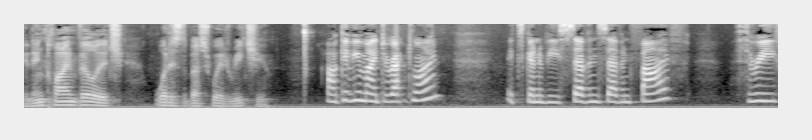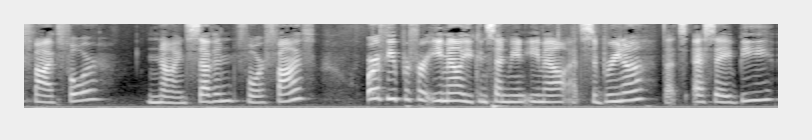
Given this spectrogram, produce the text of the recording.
in Incline Village, what is the best way to reach you? I'll give you my direct line. It's going to be 775 354 9745. Or if you prefer email, you can send me an email at Sabrina, that's S A B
